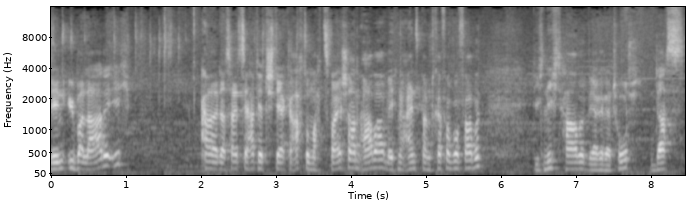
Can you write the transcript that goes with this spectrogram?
Den überlade ich. Äh, Das heißt, er hat jetzt Stärke 8 und macht 2 Schaden, aber wenn ich eine 1 beim Trefferwurf habe, die ich nicht habe, wäre der tot. Das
